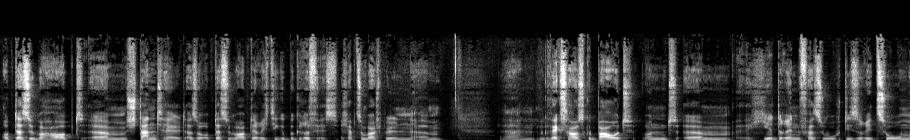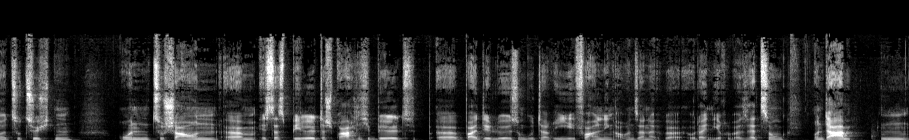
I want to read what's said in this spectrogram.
ob das überhaupt ähm, standhält, also ob das überhaupt der richtige Begriff ist. Ich habe zum Beispiel ein, ähm, äh, ein Gewächshaus gebaut und ähm, hier drin versucht, diese Rhizome zu züchten und zu schauen, ähm, ist das Bild, das sprachliche Bild äh, bei Deleuze und Guattari, vor allen Dingen auch in seiner Über oder in ihrer Übersetzung. Und da mh, hm,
